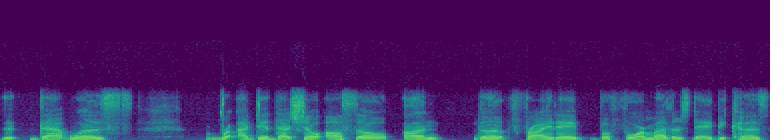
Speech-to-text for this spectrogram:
th- that was, I did that show also on the Friday before Mother's Day because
